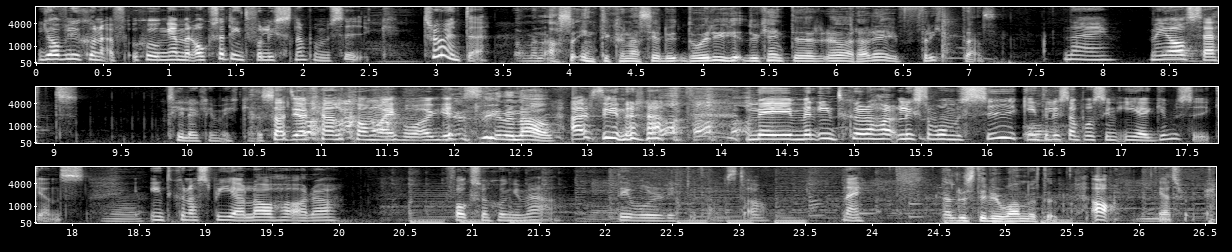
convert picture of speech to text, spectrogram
Jag vill ju kunna sjunga men också att inte få lyssna på musik. Tror du inte? Ja, men alltså inte kunna se, du, då är du, du kan inte röra dig fritt ens. Nej, men jag har sett tillräckligt mycket så att jag kan komma ihåg. You've seen enough! I've seen enough. Nej, men inte kunna ha, lyssna på musik, inte lyssna på sin egen musik ens. Inte kunna spela och höra folk som sjunger med. Det vore riktigt hemskt. Ja. Nej. Hellre Stevie Wonder typ. Ja, jag tror det.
